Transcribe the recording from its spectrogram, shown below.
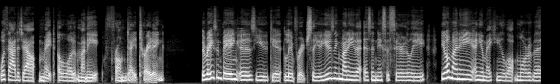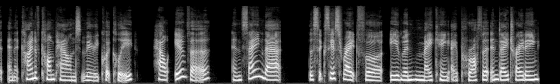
without a doubt, make a lot of money from day trading. The reason being is you get leverage. So you're using money that isn't necessarily your money and you're making a lot more of it, and it kind of compounds very quickly. However, in saying that, the success rate for even making a profit in day trading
